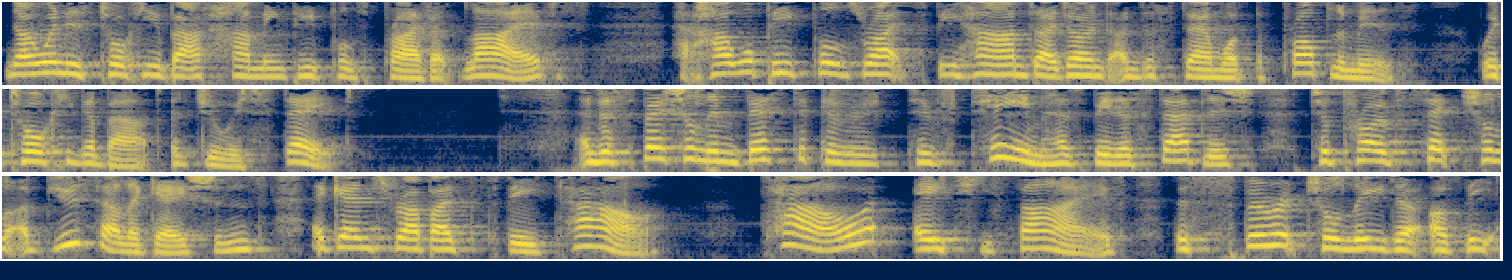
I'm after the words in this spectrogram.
No one is talking about harming people's private lives. How will people's rights be harmed? I don't understand what the problem is. We're talking about a Jewish state. And a special investigative team has been established to probe sexual abuse allegations against Rabbi Tzvi Tau. Tau, 85, the spiritual leader of the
